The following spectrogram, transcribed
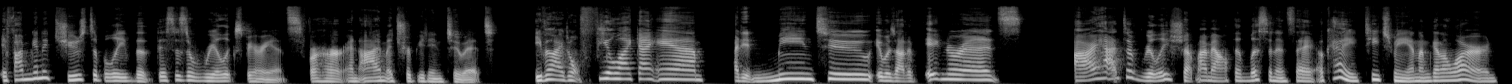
if I'm going to choose to believe that this is a real experience for her and I'm attributing to it, even though I don't feel like I am, I didn't mean to, it was out of ignorance. I had to really shut my mouth and listen and say, okay, teach me and I'm going to learn.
